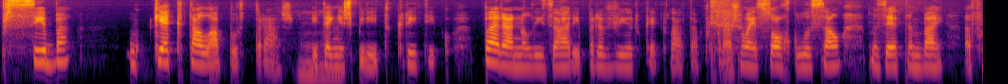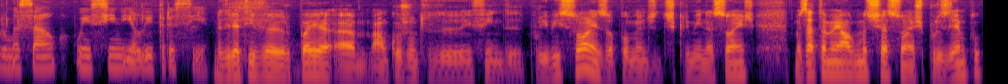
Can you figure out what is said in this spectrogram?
perceba o que é que está lá por trás uhum. e tenha espírito crítico para analisar e para ver o que é que lá está por trás. Não é só regulação, mas é também a formação, o ensino e a literacia. Na diretiva europeia há, há um conjunto de, enfim, de proibições ou pelo menos de discriminações, mas há também algumas exceções, por exemplo,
